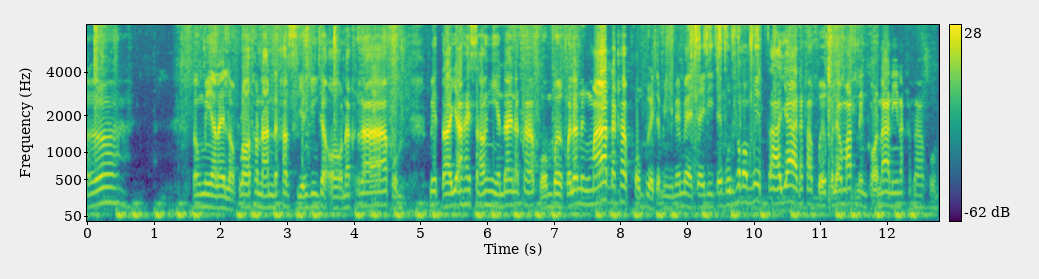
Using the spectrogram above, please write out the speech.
เออ ต้องมีอะไรหลอกล่อเท่านั้นนะครับ เสียงจริงจะออกนะครับ ผมเมตตาย่าให้สาวเฮียนได้นะครับผมเบิกไปแล้วหนึ่งมัดนะครับ ผมเผื่อจะมีแม่แม่ใจดีใจบุญเข้ามาเมตตาย่านะครับ เบิกไปแล้วมัดหนึ่งก่อนหน้านี้นะครับผม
